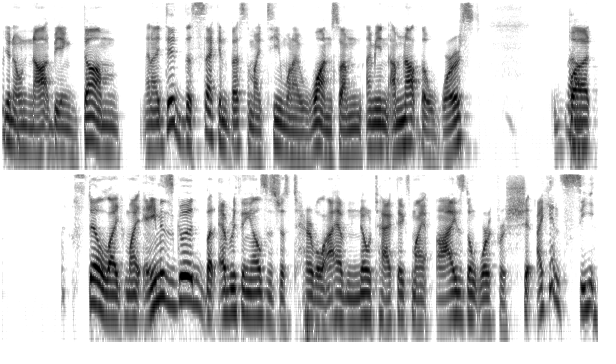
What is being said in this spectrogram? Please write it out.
you know, not being dumb. And I did the second best of my team when I won. So I'm, I mean, I'm not the worst, but still like my aim is good but everything else is just terrible. I have no tactics. My eyes don't work for shit. I can't see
